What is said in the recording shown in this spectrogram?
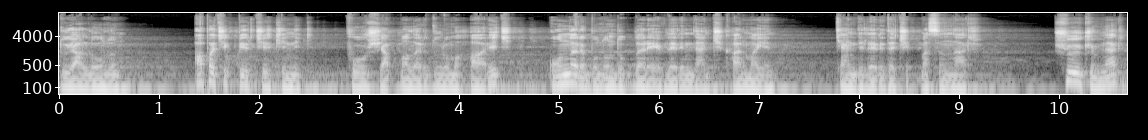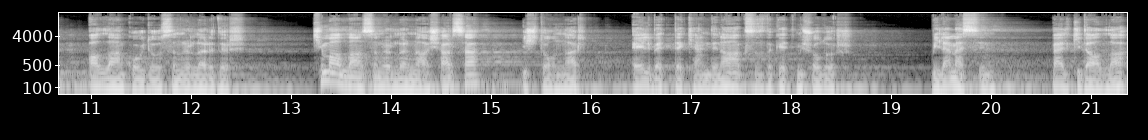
duyarlı olun. Apaçık bir çirkinlik, fuhuş yapmaları durumu hariç onları bulundukları evlerinden çıkarmayın. Kendileri de çıkmasınlar. Şu hükümler Allah'ın koyduğu sınırlarıdır. Kim Allah'ın sınırlarını aşarsa işte onlar elbette kendine haksızlık etmiş olur. Bilemezsin. Belki de Allah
